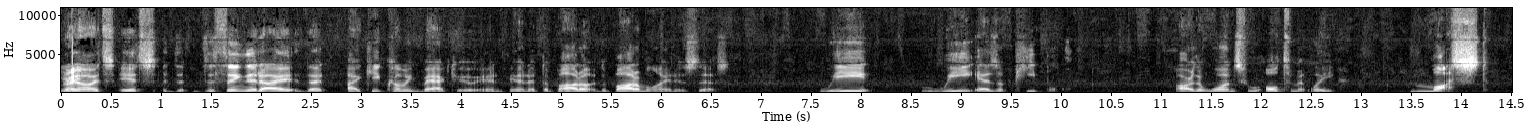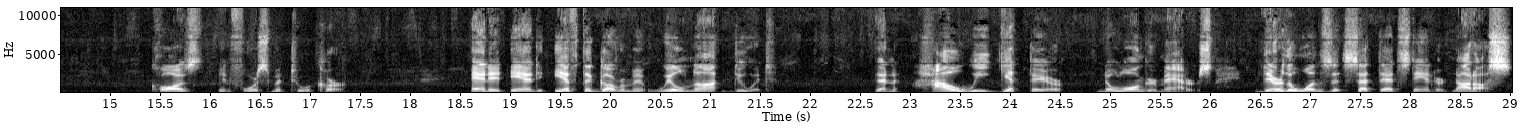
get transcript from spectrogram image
You Right? know, it's it's the, the thing that I that I keep coming back to, and, and at the bottom the bottom line is this: we we as a people are the ones who ultimately must cause enforcement to occur. And it and if the government will not do it, then how we get there no longer matters. They're the ones that set that standard, not us.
